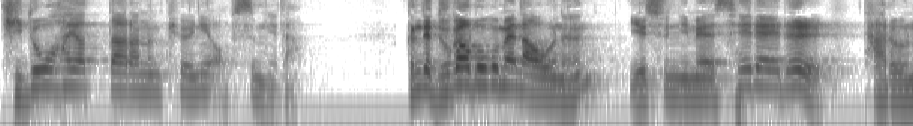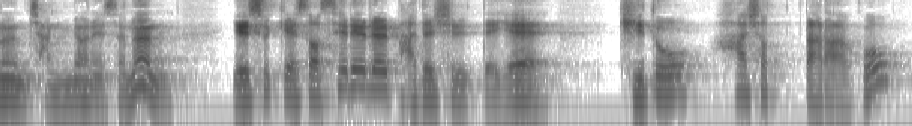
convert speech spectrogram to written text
기도하였다라는 표현이 없습니다. 그런데 누가복음에 나오는 예수님의 세례를 다루는 장면에서는 예수께서 세례를 받으실 때에 기도하셨다라고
